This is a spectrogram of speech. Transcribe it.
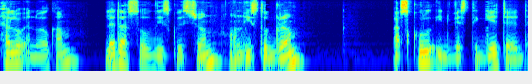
Hello and welcome. Let us solve this question on histogram. A school investigated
